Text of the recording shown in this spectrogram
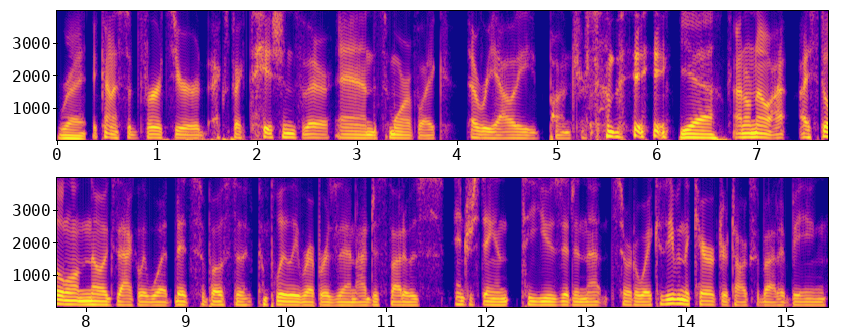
Right. It kind of subverts your expectations there, and it's more of like a reality punch or something. Yeah. I don't know. I, I still don't know exactly what it's supposed to completely represent. I just thought it was interesting to use it in that sort of way because even the character talks about it being,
